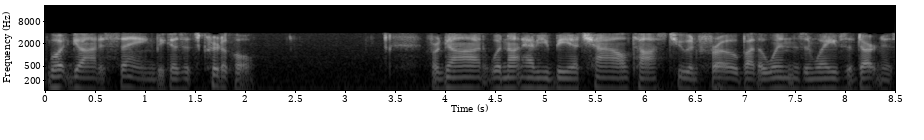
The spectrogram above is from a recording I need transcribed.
what God is saying because it's critical for God would not have you be a child tossed to and fro by the winds and waves of darkness.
